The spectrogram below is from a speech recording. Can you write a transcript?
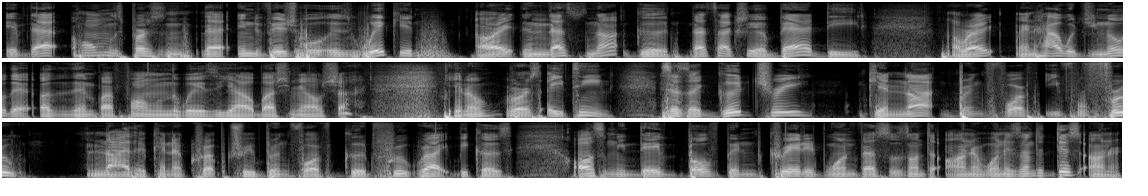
if that homeless person, that individual is wicked, all right, then that's not good. That's actually a bad deed. All right. And how would you know that other than by following the ways of Yahweh Shai? You know, verse 18. It says, A good tree cannot bring forth evil fruit neither can a corrupt tree bring forth good fruit right? Because ultimately they've both been created. One vessel is unto honor one is unto dishonor.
